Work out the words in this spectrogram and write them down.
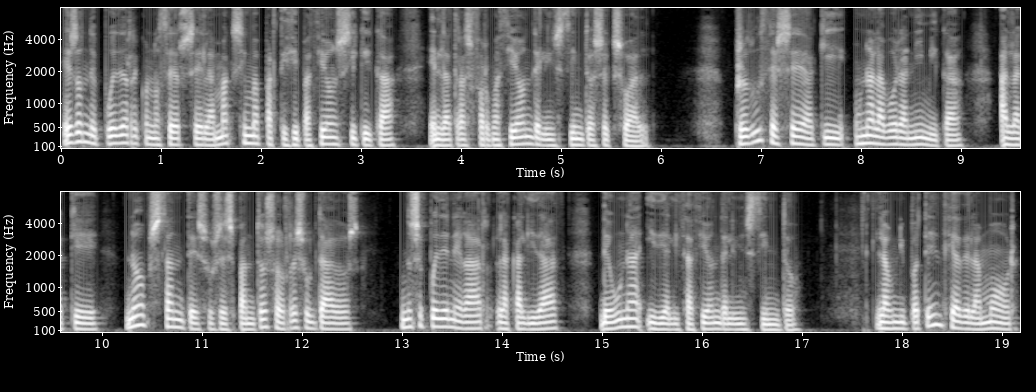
es donde puede reconocerse la máxima participación psíquica en la transformación del instinto sexual. Prodúcese aquí una labor anímica a la que, no obstante sus espantosos resultados, no se puede negar la calidad de una idealización del instinto. La omnipotencia del amor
